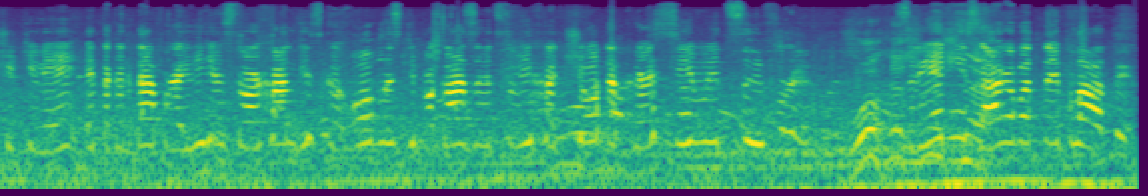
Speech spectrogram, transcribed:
учителей, это когда правительство Архангельской области показывает в своих отчетах красивые цифры средней заработной платы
